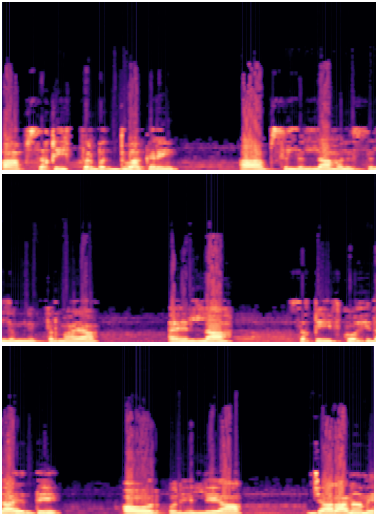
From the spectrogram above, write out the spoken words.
آپ ثقیف پر بد دعا کریں۔ آپ صلی اللہ علیہ وسلم نے فرمایا، اے اللہ، ثقیف کو ہدایت دے اور انہیں لے آ۔ جارانہ میں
